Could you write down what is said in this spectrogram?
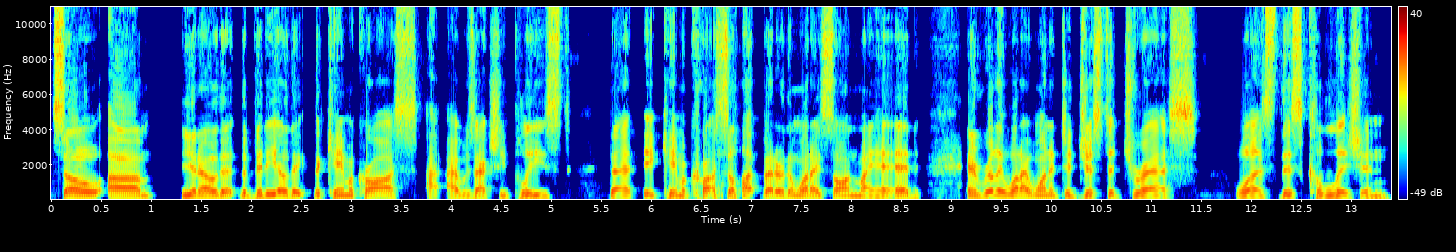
So, um, you know, the, the video that, that came across, I, I was actually pleased that it came across a lot better than what I saw in my head. And really, what I wanted to just address was this collision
